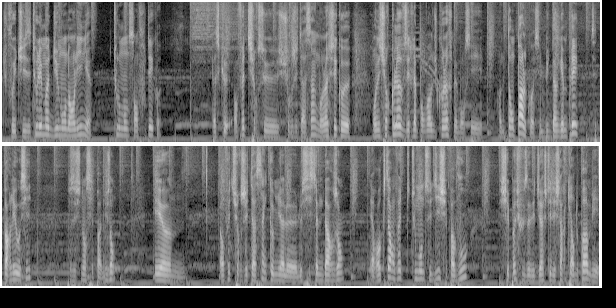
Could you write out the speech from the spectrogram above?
Tu pouvais utiliser tous les modes du monde en ligne. Tout le monde s'en foutait quoi. Parce que en fait sur ce sur GTA 5, bon là je sais que on est sur Call of, vous êtes là pour voir du Call of, mais bon c'est en même temps on parle quoi, c'est le but d'un gameplay, c'est de parler aussi, parce que sinon c'est pas amusant. Et euh, en fait sur GTA 5 comme il y a le, système d'argent, et Rockstar en fait tout le monde se dit, je sais pas vous, je sais pas si vous avez déjà acheté des char cards ou pas, mais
